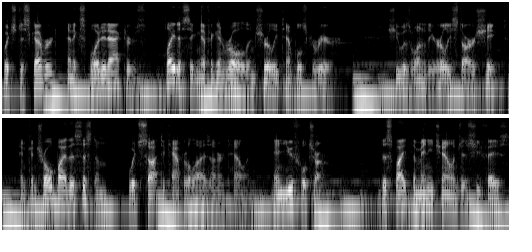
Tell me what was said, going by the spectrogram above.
which discovered and exploited actors, played a significant role in Shirley Temple's career. She was one of the early stars shaped and controlled by this system, which sought to capitalize on her talent and youthful charm. Despite the many challenges she faced,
